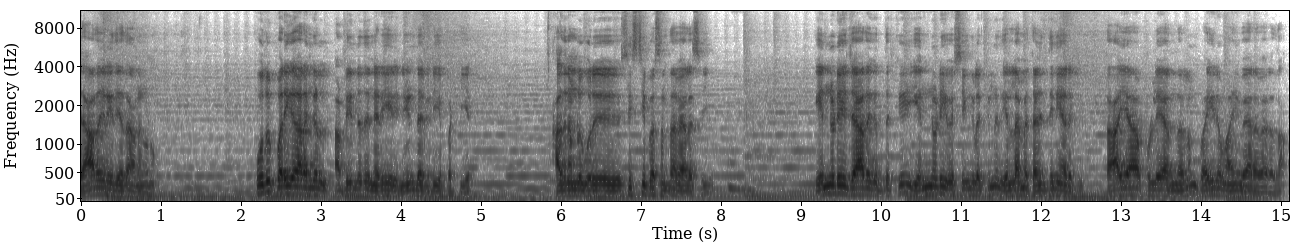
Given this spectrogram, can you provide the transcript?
ஜாதக ரீதியாக தான் அணுகணும். பொது பரிகாரங்கள் அப்படின்றது நிறைய நீண்ட நெடிய பட்டியல் அது நம்மளுக்கு ஒரு சிக்ஸ்டி பர்சன்ட் தான் வேலை செய்யும். என்னுடைய ஜாதகத்துக்கு என்னுடைய விஷயங்களுக்குன்னு இது எல்லாமே தனித்தனியாக இருக்குது தாயா பிள்ளையா இருந்தாலும் வயிறு வாங்கி வேறு வேறு தான்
